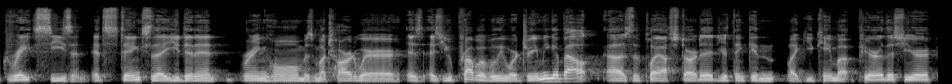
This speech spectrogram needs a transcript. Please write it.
great season. It stinks that you didn't bring home as much hardware as, as you probably were dreaming about uh, as the playoffs started. You're thinking like you came up pure this year.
